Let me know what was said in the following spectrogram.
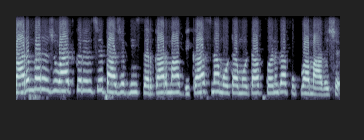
વારંવાર રજૂઆત કરેલ છે, ભાજપની સરકારમાં વિકાસના મોટા મોટા ફણગા ફૂંકવામાં આવે છે.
